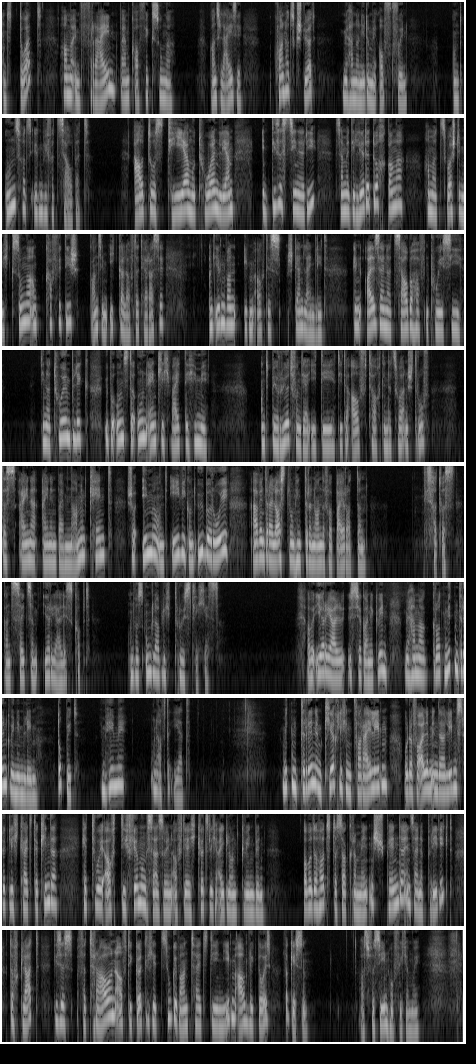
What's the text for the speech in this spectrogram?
Und dort haben wir im Freien beim Kaffee gesungen. Ganz leise. Kein hat's gestört, mir haben noch nicht einmal aufgefallen. Und uns hat's irgendwie verzaubert. Autos, Teer, Motorenlärm. In dieser Szenerie sind wir die Lieder durchgegangen, haben wir zweistimmig gesungen am Kaffeetisch, ganz im Eckerl auf der Terrasse und irgendwann eben auch das Sternleinlied in all seiner zauberhaften Poesie. Die Natur im Blick, über uns der unendlich weite Himmel. Und berührt von der Idee, die da auftaucht in der zweiten Strophe, dass einer einen beim Namen kennt, schon immer und ewig und überall, auch wenn drei Lastwagen hintereinander vorbeirattern. Das hat was ganz seltsam Irreales gehabt und was unglaublich Tröstliches. Aber irreal ist ja gar nicht gewesen. Wir haben ja gerade mittendrin gewesen im Leben. Doppelt. Im Himmel und auf der Erde. Mittendrin im kirchlichen Pfarreileben oder vor allem in der Lebenswirklichkeit der Kinder hätte wohl auch die Firmungssaison, auf der ich kürzlich eingeladen gewesen bin. Aber da hat der Sakramentenspender in seiner Predigt doch glatt dieses Vertrauen auf die göttliche Zugewandtheit, die in jedem Augenblick da ist, vergessen. Aus Versehen hoffe ich einmal.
